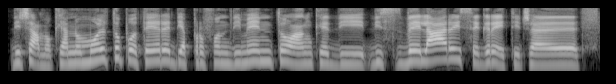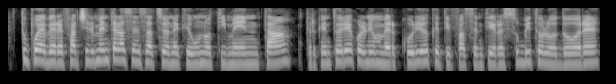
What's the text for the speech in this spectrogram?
diciamo che hanno molto potere di approfondimento, anche di, di, svelare i segreti. Cioè, tu puoi avere facilmente la sensazione che uno ti menta, perché in teoria quello è un mercurio che ti fa sentire subito l'odore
